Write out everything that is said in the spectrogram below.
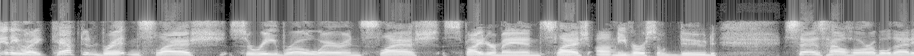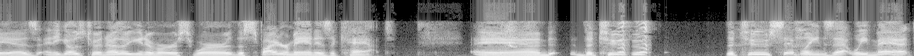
anyway, Captain Britain slash Cerebro wearing slash Spider Man slash Omniversal dude says how horrible that is, and he goes to another universe where the Spider Man is a cat, and the two the two siblings that we met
